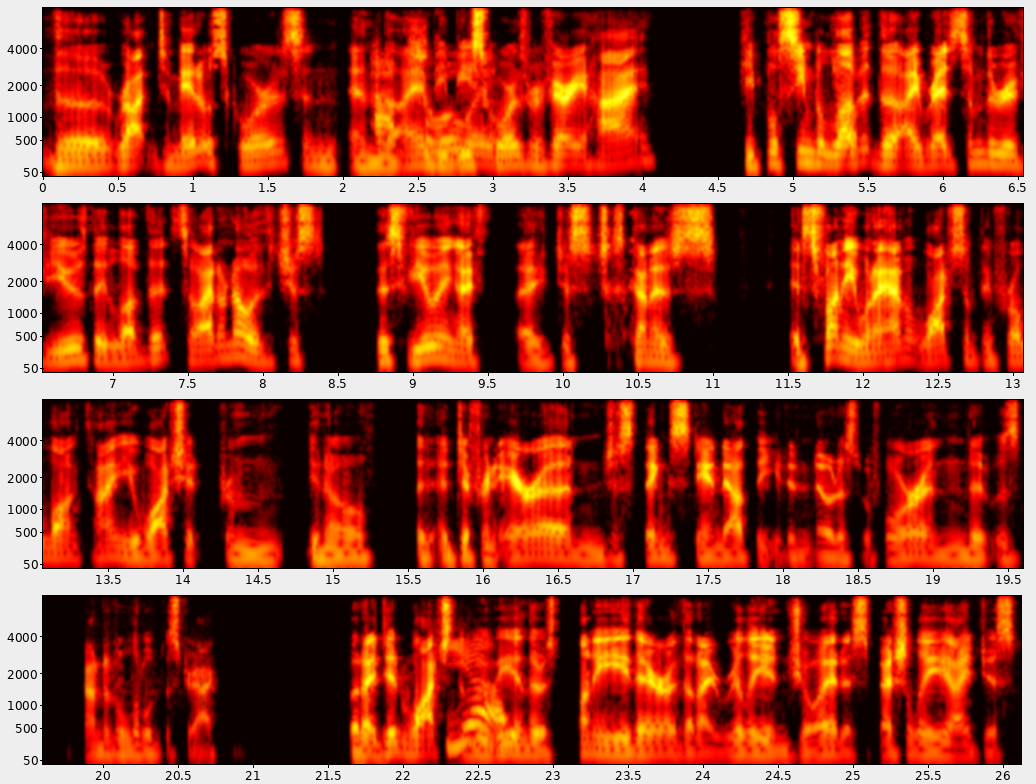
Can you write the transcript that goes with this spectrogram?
the Rotten Tomato scores and and the IMDb scores were very high. People seem to love it. The I read some of the reviews; they loved it. So I don't know. It's just this viewing. I I just kind of. It's funny when I haven't watched something for a long time. You watch it from you know a, a different era, and just things stand out that you didn't notice before, and it was found it a little distracting. But I did watch the Yeah. movie, and there's plenty there that I really enjoyed. Especially, I just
